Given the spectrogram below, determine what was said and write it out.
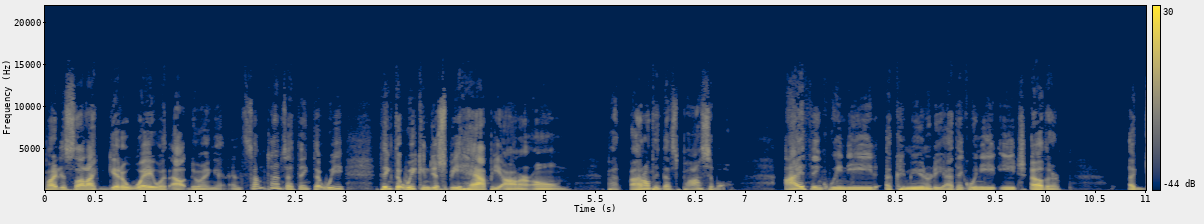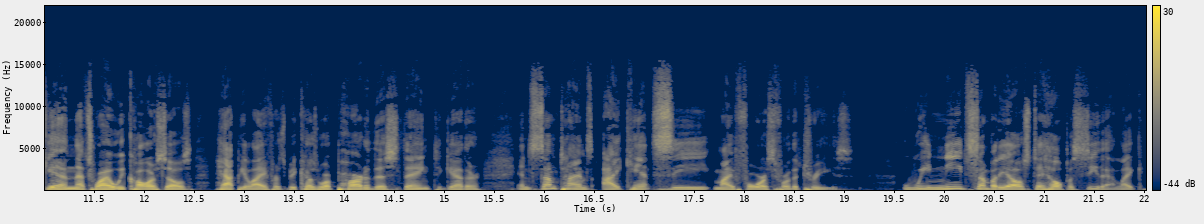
but I just thought I could get away without doing it. And sometimes I think that we think that we can just be happy on our own, but I don't think that's possible. I think we need a community. I think we need each other again, that's why we call ourselves happy lifers because we're part of this thing together. And sometimes I can't see my forest for the trees. We need somebody else to help us see that. Like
